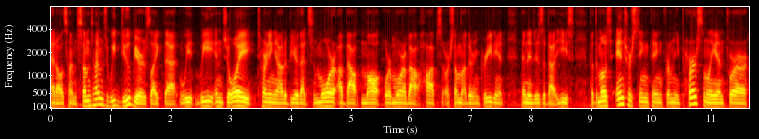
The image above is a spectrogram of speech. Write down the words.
at all times. Sometimes we do beers like that. We we enjoy turning out a beer that's more about malt or more about hops or some other ingredient than it is about yeast. But the most interesting thing for me personally and for our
